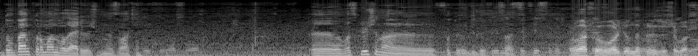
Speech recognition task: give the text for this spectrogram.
Довбенко Роман Валерійович мене звати. Е, у вас включена е, фото відеофіксація? статті 40 Про вашого гвардіона прізвище ваше.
